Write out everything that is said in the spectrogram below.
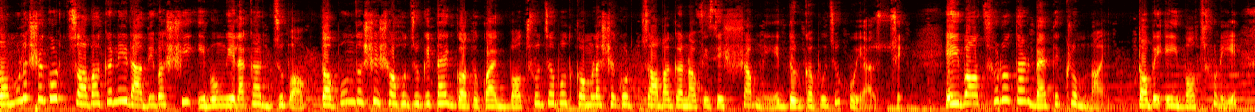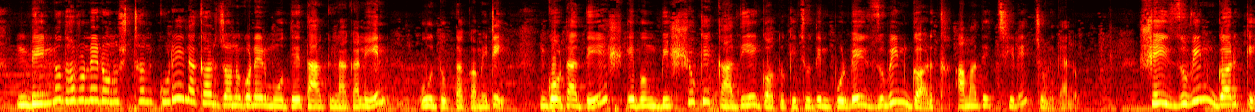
কমলাসাগর চা বাগানের আদিবাসী এবং এলাকার যুবক তপন দাসের সহযোগিতায় গত কয়েক বছর যাবৎ কমলাসাগর চা বাগান অফিসের সামনে দুর্গাপুজো হয়ে আসছে। এই বছরও তার ব্যতিক্রম নয়। তবে এই বছরে ভিন্ন ধরনের অনুষ্ঠান করে এলাকার জনগণের মধ্যে তাক লাগালেন উদ্যোক্তা কমিটি। গোটা দেশ এবং বিশ্বকে কাঁদিয়ে গত কিছুদিন পূর্বে জুবিন গর্গ আমাদের ছেড়ে চলে গেল। সেই জুবিন গর্গকে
